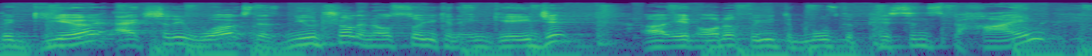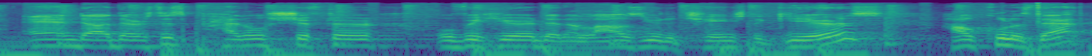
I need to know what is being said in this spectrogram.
The gear actually works, there's neutral and also you can engage it uh, in order for you to move the pistons behind. And uh, there's this pedal shifter over here that allows you to change the gears. How cool is that?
